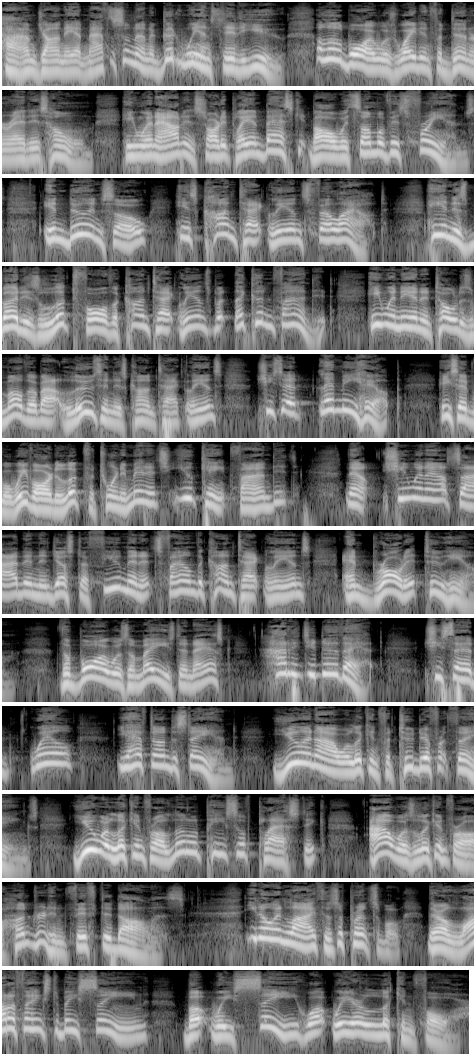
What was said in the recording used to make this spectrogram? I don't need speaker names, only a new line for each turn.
Hi, I'm John Ed Mathison, and a good Wednesday to you. A little boy was waiting for dinner at his home. He went out and started playing basketball with some of his friends. In doing so, his contact lens fell out. He and his buddies looked for the contact lens, but they couldn't find it. He went in and told his mother about losing his contact lens. She said, Let me help. He said, Well, we've already looked for 20 minutes. You can't find it. Now, she went outside and in just a few minutes found the contact lens and brought it to him. The boy was amazed and asked, How did you do that? She said, Well, you have to understand, you and I were looking for two different things. You were looking for a little piece of plastic. I was looking for a $150. You know, in life, there's a principle. There are a lot of things to be seen, but we see what we are looking for.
